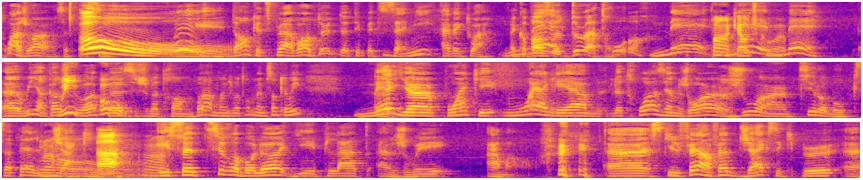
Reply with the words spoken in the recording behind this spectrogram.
trois joueurs cette fois-ci. Oh! Oui, donc tu peux avoir deux de tes petits amis avec toi. Fait qu'on Mais- passe de 2 à 3. mais. Pas en mais, couch co-op. Mais. euh, oui, en couch Oui, co-op, oh. euh, si je me trompe pas. Moi, je me trompe, mais il me semble que oui. Mais il y a un point qui est moins agréable. Le troisième joueur joue à un petit robot qui s'appelle Oh. Jack. Ah. Ah. Et ce petit robot-là, il est plate à jouer à mort. Euh, ce qu'il fait, en fait, Jack, c'est qu'il peut euh,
